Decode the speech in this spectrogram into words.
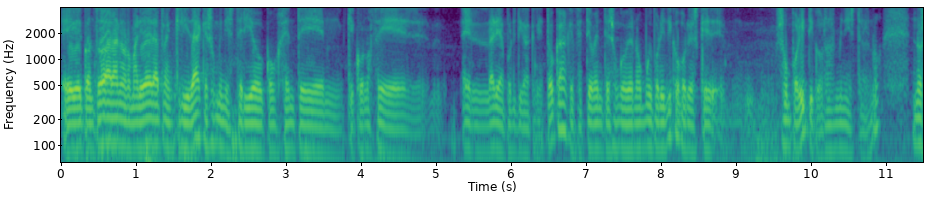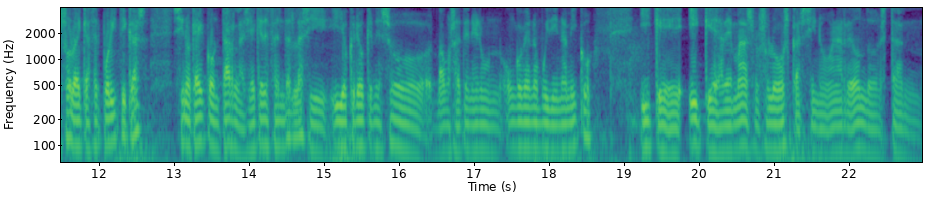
eh, con toda la normalidad y la tranquilidad que es un ministerio con gente que conoce el área política que le toca, que efectivamente es un gobierno muy político porque es que son políticos los ministros, ¿no? No solo hay que hacer políticas, sino que hay que contarlas y hay que defenderlas y, yo creo que en eso vamos a tener un, gobierno muy dinámico y que, y que además no solo Oscar, sino Ana Redondo están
